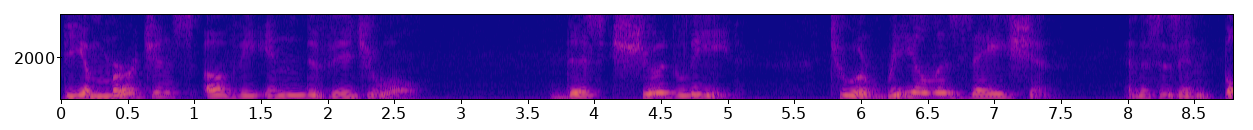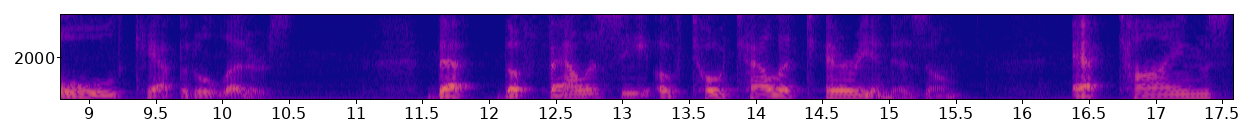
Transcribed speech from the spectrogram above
the emergence of the individual. This should lead to a realization and this is in bold capital letters, that the fallacy of totalitarianism at times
